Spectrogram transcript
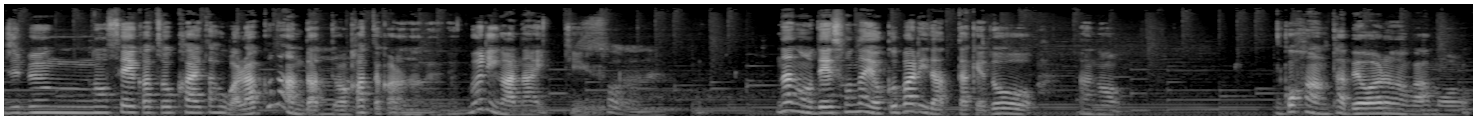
自分の生活を変えた方が楽なんだって分かったからなんだよね、無理がないっていう。そうだね。なのでそんな欲張りだったけどあのご飯食べ終わるのがも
